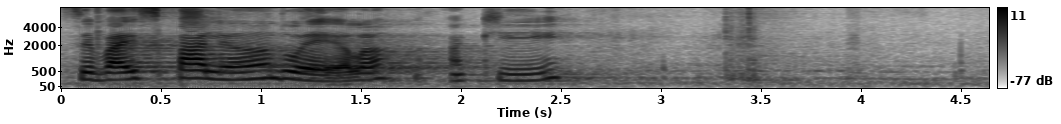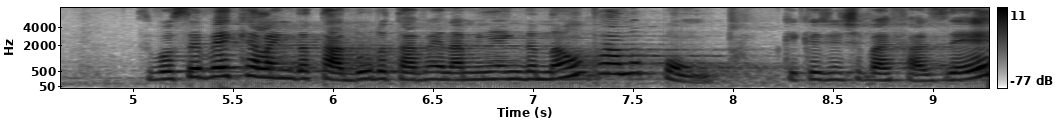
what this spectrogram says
Você vai espalhando ela aqui. Se você vê que ela ainda está dura, tá vendo? A minha ainda não está no ponto. Que, que a gente vai fazer?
